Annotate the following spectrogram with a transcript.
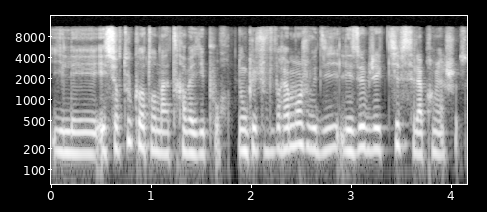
Il est, et surtout quand on a travaillé pour. Donc vraiment, je vous dis, les objectifs, c'est la première chose.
